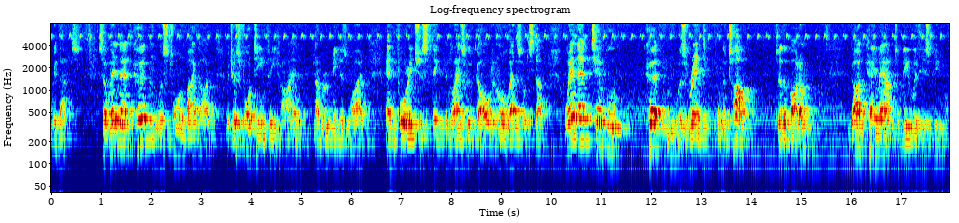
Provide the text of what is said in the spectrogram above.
with us. So when that curtain was torn by God, which was 14 feet high and a number of meters wide and four inches thick and laced with gold and all that sort of stuff, when that temple curtain was rent from the top to the bottom, God came out to be with his people.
